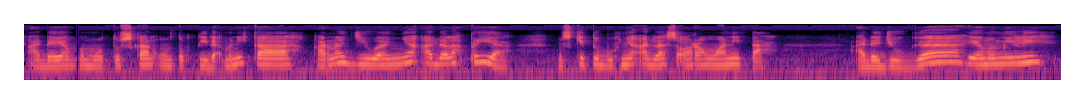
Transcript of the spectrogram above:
ada yang memutuskan untuk tidak menikah karena jiwanya adalah pria, meski tubuhnya adalah seorang wanita. Ada juga yang memilih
